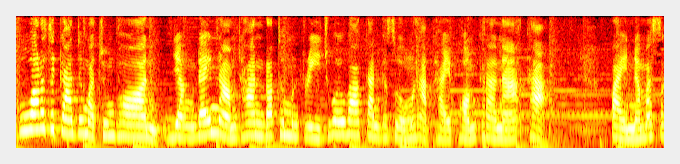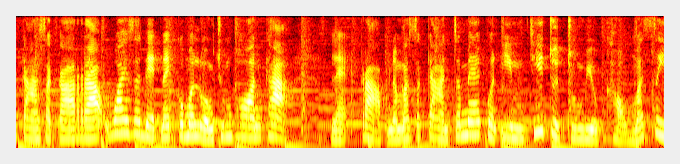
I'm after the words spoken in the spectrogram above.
ผู้ว่าราชการจังหวัดชุมพรยังได้นำท่านรัฐมนตรีช่วยว่าการกระทรวงมหาดไทยพร้อมคณะค่ะ ไปนมัสการสักการะไหว้เสด็จในกรมหลวงชุมพรค่ะ และกราบนมัสการเจ้าแม่กวนอิมที่จุดชมวิวเขามัดซี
